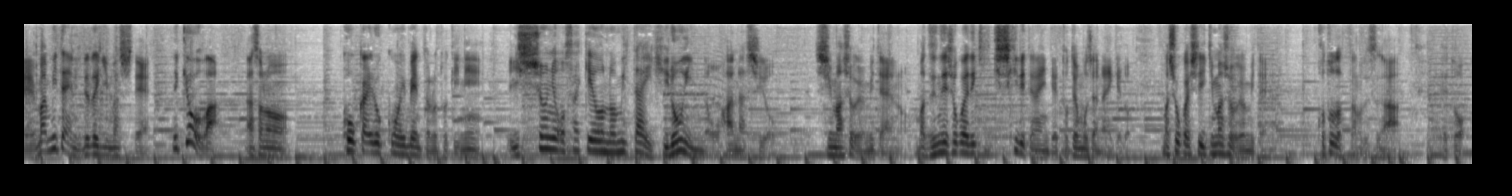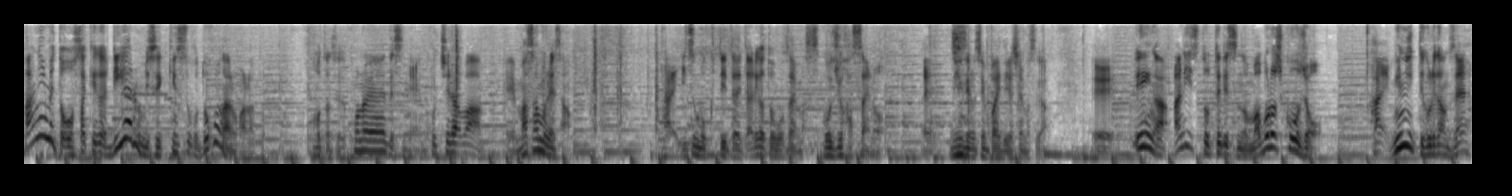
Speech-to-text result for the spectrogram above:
えーまあ、みたいにいただきまして。で今日はあその公開録音イベントの時に一緒にお酒を飲みたいヒロインのお話をしましょうよみたいなの、まあ、全然紹介できしきれてないんでとてもじゃないけど、まあ、紹介していきましょうよみたいな。ことだったのですが、えっと、アニメとお酒がリアルに接近するとこどこなのかなと思ったんですけどこれですね。こちらは、えー正宗さん。はい、いつも送っていただいてありがとうございます。58歳の、え人生の先輩でいらっしゃいますが、えー映画「アリスとテレスの幻工場」はい、見に行ってくれたんですね。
